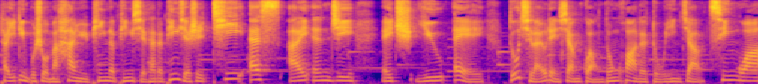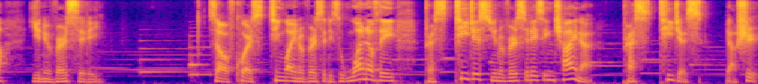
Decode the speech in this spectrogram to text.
它一定不是我们汉语拼音的拼写，它的拼写是 T S I N G H U A，读起来有点像广东话的读音，叫清华 University。So of course, Tsinghua University is one of the prestigious universities in China. Prestigious 表示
